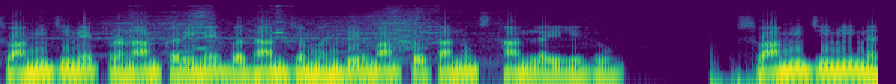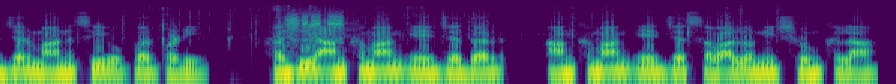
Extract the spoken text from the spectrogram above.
સ્વામીજીને પ્રણામ કરીને બધા જ મંદિરમાં પોતાનું સ્થાન લઈ લીધું. સ્વામીજીની નજર માનસી ઉપર પડી. હજી આંખમાંગ એ જ દર્દ આંખમાં એ જ સવાલોની શૃંખલા,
